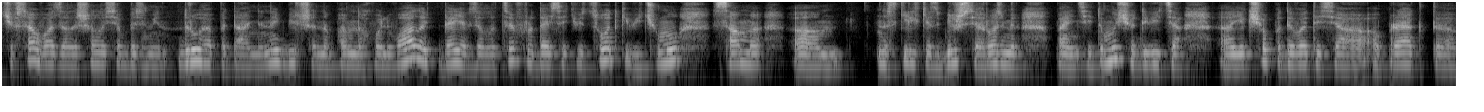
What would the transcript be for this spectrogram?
чи все у вас залишилося без змін. Друге питання. Найбільше, напевно, хвилювало, де я взяла цифру 10% і чому саме. Наскільки збільшився розмір пенсій, тому що дивіться, е, якщо подивитися проект, е,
